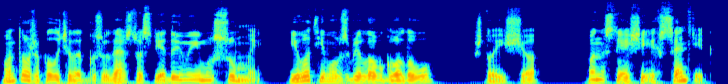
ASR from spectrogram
Он тоже получил от государства следуемые ему суммы. И вот ему взбрело в голову... Что еще? Он настоящий эксцентрик.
